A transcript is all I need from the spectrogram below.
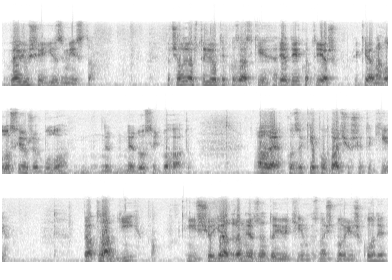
вивівши її з міста. Почали обстрілювати козацькі ряди, котрі, як я наголосив, вже було не, досить багато. Але козаки, побачивши такі план дій, і що ядра не задають їм значної шкоди,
